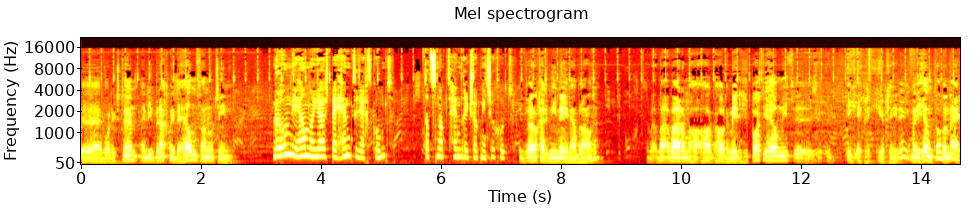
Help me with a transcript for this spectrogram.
uh, word ik steun, en die bracht me de helm van Ozzini. Waarom die helm nou juist bij hem terechtkomt, dat snapt Hendricks ook niet zo goed. Waarom gaat hij niet mee naar de? Waar, waarom houdt de medische post die helm niet? Uh, ik, ik, ik, heb geen idee, maar die helm kwam bij mij.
